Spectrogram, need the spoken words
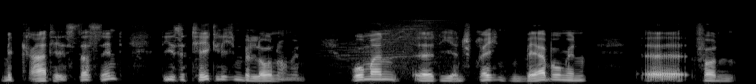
mit Gratis. Das sind diese täglichen Belohnungen wo man äh, die entsprechenden Werbungen äh, von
